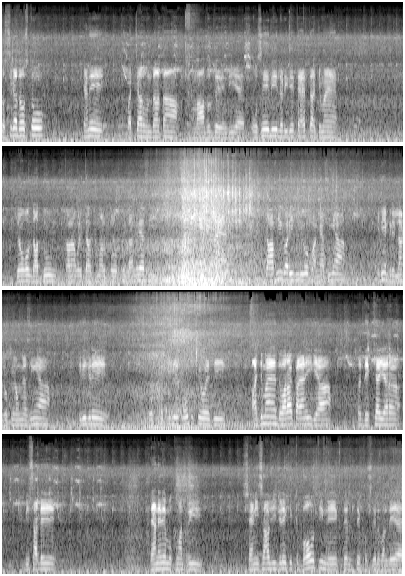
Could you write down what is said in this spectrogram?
ਸਤਿ ਸ਼੍ਰੀ ਅਕਾਲ ਦੋਸਤੋ। ਕਹਿੰਦੇ ਬੱਚਾ ਰੋਂਦਾ ਤਾਂ ਮਾਂ ਦੁੱਧ ਦੇ ਦਿੰਦੀ ਹੈ। ਉਸੇ ਦੀ ਲੜੀ ਦੇ ਤਹਿਤ ਅੱਜ ਮੈਂ ਕਿਉਲ ਦਾਦੂ ਕਾਲਾਂ ਵਾਲੀ ਤਖਤਮਲ ਪੁਲ ਤੋਂ ਲੰਘ ਰਿਹਾ ਸੀ। ਮੈਂ ਕਾਫੀ ਵਾਰੀ ਵੀਡੀਓ ਪਾਈਆਂ ਸੀਗੀਆਂ। ਇਹਦੀਆਂ ਗ੍ਰਿਲਾਂ ਟੁੱਟੀਆਂ ਹੋਈਆਂ ਸੀਗੀਆਂ। ਇਹਦੇ ਜਿਹੜੇ ਟੁੱਟ ਸੀਗੇ ਉਹ ਟੁੱਟੇ ਹੋਏ ਸੀ। ਅੱਜ ਮੈਂ ਦੁਬਾਰਾ ਕਾਲਾਂ ਲਈ ਗਿਆ ਤਾਂ ਦੇਖਿਆ ਯਾਰ ਵੀ ਸਾਡੇ ਹਰਿਆਣੇ ਦੇ ਮੁੱਖ ਮੰਤਰੀ ਸੈਣੀ ਸਾਹਿਬ ਜੀ, ਜਿਹੜੇ ਕਿ ਇੱਕ ਬਹੁਤ ਹੀ ਨੇਕ ਦਿਲ ਤੇ ਖੁਸ਼ਦਿਲ ਬੰਦੇ ਆ।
